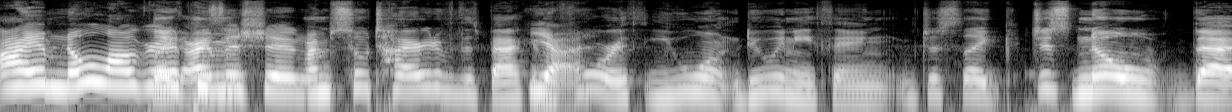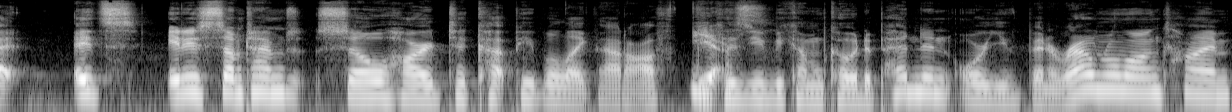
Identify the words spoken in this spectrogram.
I am no longer like in a I'm, position. I'm so tired of this back and Yeah. forth. You won't do anything. Just like just know that it's it is sometimes so hard to cut people like that off because Yes. you become codependent or you've been around a long time.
